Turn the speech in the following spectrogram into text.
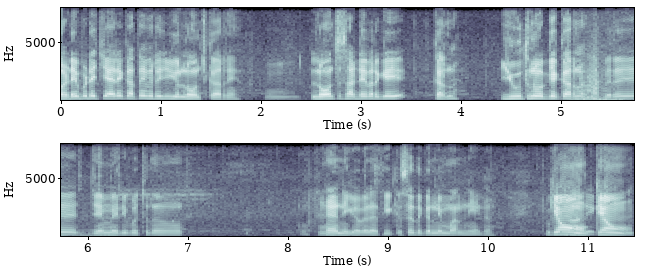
ਬੜੇ ਬੜੇ ਚਿਹਰੇ ਕਾਤੇ ਫਿਰ ਲਾਂਚ ਕਰ ਰਹੇ ਆ? ਲਾਂਚ ਸਾਡੇ ਵਰਗੇ ਕਰਨ। ਯੂਥ ਨੂੰ ਅੱਗੇ ਕਰਨ। ਵੀਰੇ ਜੇ ਮੇਰੀ ਪੁੱਛ ਤਾਂ ਹੈ ਨਹੀਂਗਾ ਵੀਰੇ ਐਤਕੀ ਕਿਸੇ ਦੇ ਕੰਨੀ ਮਨ ਨਹੀਂ ਹੈਗਾ। ਕਿਉਂਕਿ ਕਿਉਂ ਇੱਕ- ਕਿਉਂ?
